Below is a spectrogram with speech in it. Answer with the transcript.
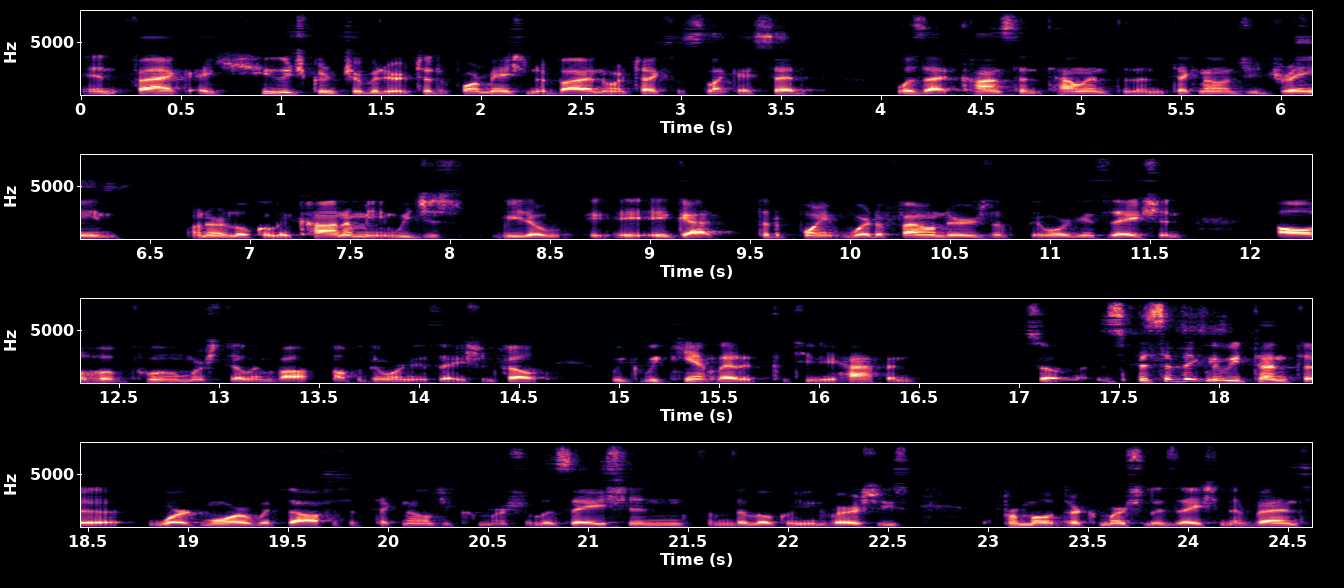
In fact, a huge contributor to the formation of BioNorth Texas, like I said, was that constant talent and technology drain on our local economy. We just, you know, it, it, got to the point where the founders of the organization, all of whom are still involved with the organization, felt we, we can't let it continue to happen. So specifically, we tend to work more with the Office of Technology Commercialization from the local universities to promote their commercialization events.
